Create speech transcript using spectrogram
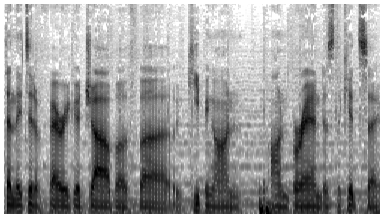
then they did a very good job of uh, keeping on on brand, as the kids say.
